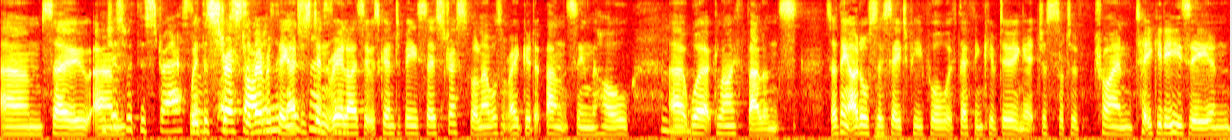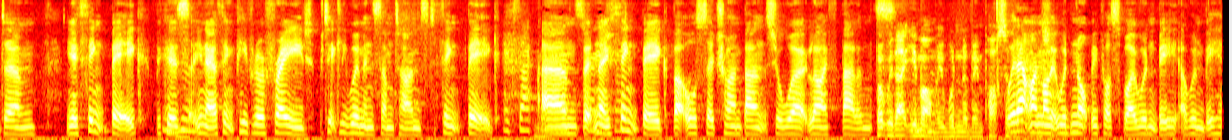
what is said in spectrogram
Um, so um, just with the stress, with of, the stress of, of everything, I just didn't realise it was going to be so stressful, and I wasn't very good at balancing the whole mm -hmm. uh, mm-hmm. work-life balance. So I think I'd also say to people, if they're thinking of doing it, just sort of try and take it easy and um, you know think big because mm -hmm. you know I think people are afraid, particularly women sometimes, to think big. Exactly. Um, but no, true. think big, but also try and balance your work-life balance. But without your mum, it wouldn't have been possible. Without my mum, it would not be possible. I wouldn't be. I wouldn't be here.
